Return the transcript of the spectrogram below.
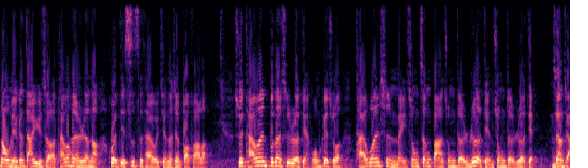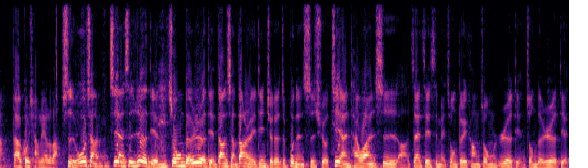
那我们也跟大家预测啊，台湾会很热闹，或者第四次台海危机那现在爆发了，所以台湾不但是热点，我们可以说台湾是美中争霸中的热点中的热点。这样讲，大家够强烈了吧？是，我想，既然是热点中的热点，当然想当然一定觉得这不能失去了。既然台湾是啊，在这次美中对抗中热点中的热点，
